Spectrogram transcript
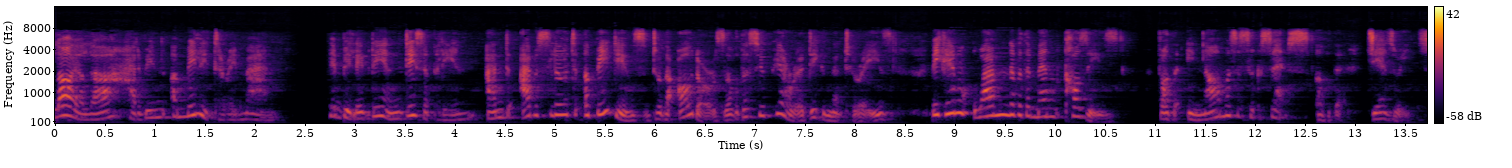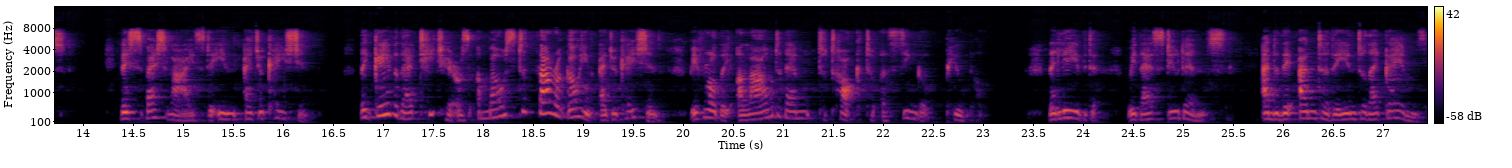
Loyola had been a military man. He believed in discipline, and absolute obedience to the orders of the superior dignitaries became one of the main causes for the enormous success of the Jesuits. They specialized in education. They gave their teachers a most thoroughgoing education before they allowed them to talk to a single pupil. They lived with their students, and they entered into their games.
